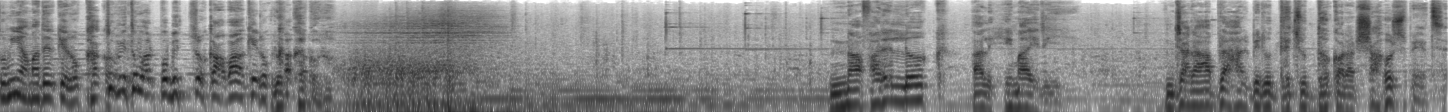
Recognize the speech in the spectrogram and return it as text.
তুমি আমাদেরকে রক্ষা করো। তুমি তোমার পবিত্র কাবাকে রক্ষা রক্ষা করো। নাফারের লোক আল হিমাইরি যারা আব্রাহার বিরুদ্ধে যুদ্ধ করার সাহস পেয়েছে।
